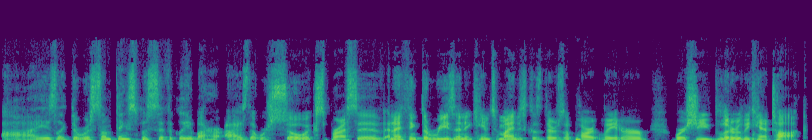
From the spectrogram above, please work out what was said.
eyes. Like there was something specifically about her eyes that were so expressive. And I think the reason it came to mind is because there's a part later where she literally can't talk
